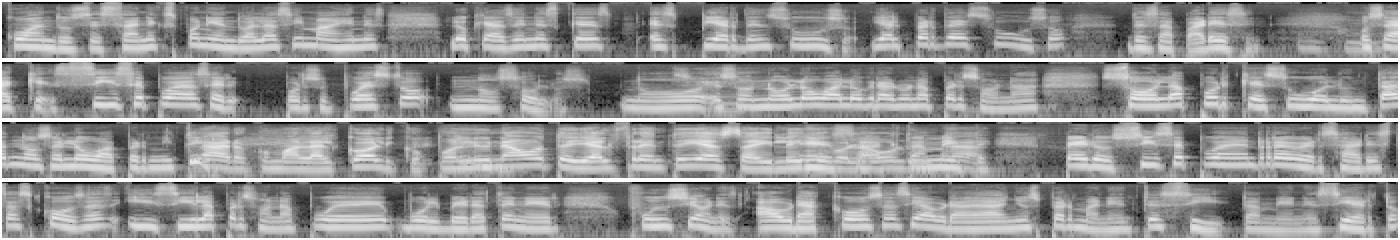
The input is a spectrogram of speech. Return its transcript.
cuando se están exponiendo a las imágenes, lo que hacen es que es, pierden su uso y al perder su uso desaparecen. O sea que sí se puede hacer por supuesto, no solos. No, eso no lo va a lograr una persona sola porque su voluntad no se lo va a permitir. Claro, como al alcohólico, ponle una botella al frente y hasta ahí le llegó la voluntad. Exactamente. Pero sí se pueden reversar estas cosas y sí la persona puede volver a tener funciones. Habrá cosas y habrá daños permanentes, sí, también es cierto,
